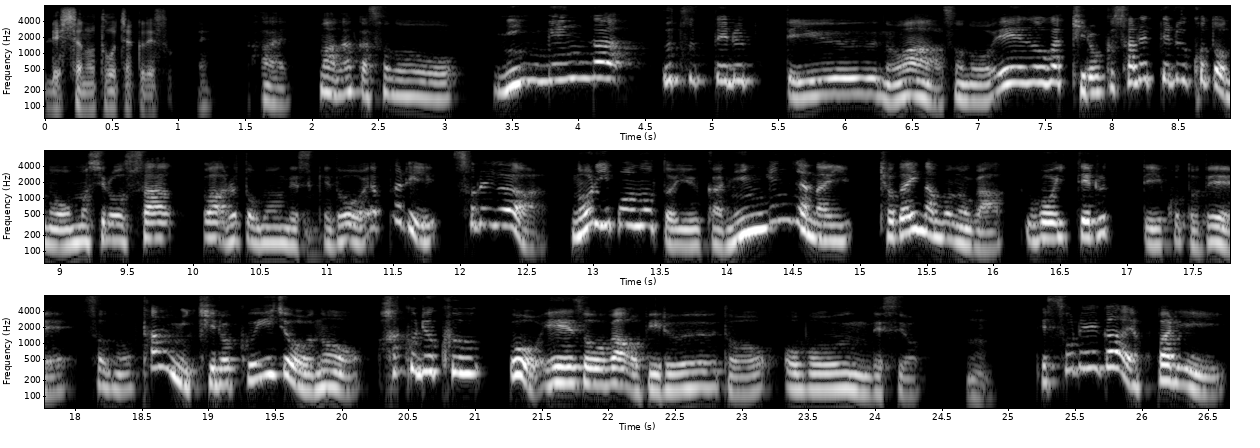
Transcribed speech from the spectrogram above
列車の到着ですもんね。はい。まあなんかその、人間が映ってるっていうのは、その映像が記録されてることの面白さはあると思うんですけど、やっぱりそれが乗り物というか人間じゃない巨大なものが動いてるっていうことで、その単に記録以上の迫力を映像が帯びると思うんですよ。うん。で、それがやっぱり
